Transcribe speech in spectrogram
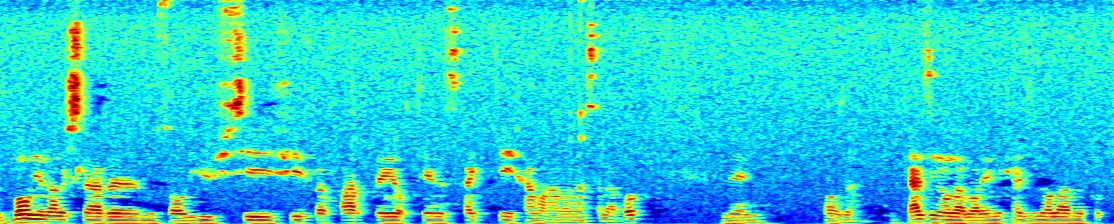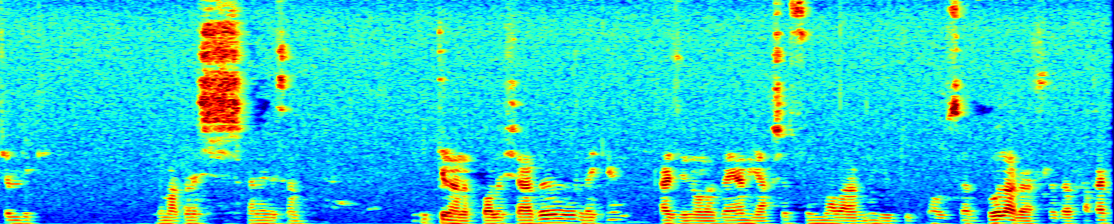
Futbol yo'nalishlari misol ufc fifa farqi yo'q tennis xokkey hamma hamma narsalar bor. Men hozir kazinolar bor endi kazinolarni ko'pchilik nima qilish qanday desam ikkilanib qolishadi lekin kazinolarda ham yaxshi summalarni yutib olsa bo'ladi aslida. Faqat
